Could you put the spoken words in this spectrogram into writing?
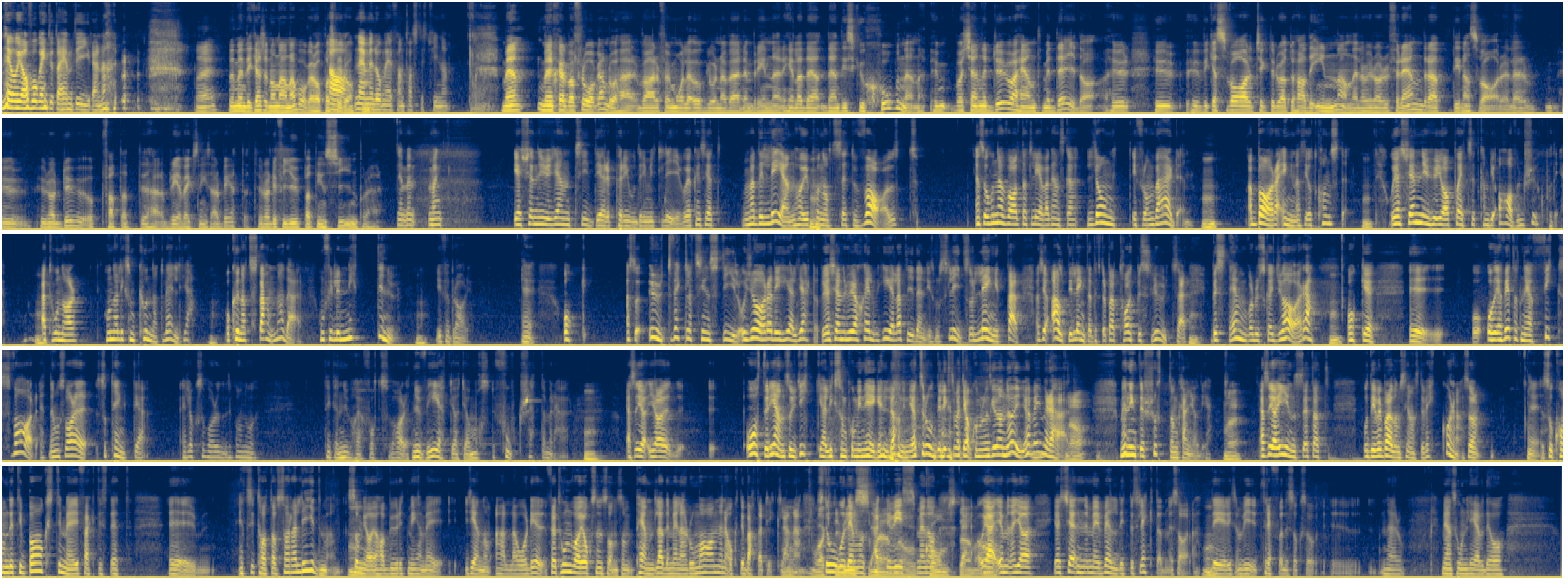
nej, och jag vågar inte ta hem tigrarna. nej, men det kanske någon annan vågar hoppas ja, vi då. Nej, men de är fantastiskt fina. Men, men själva frågan då här, varför måla ugglor när världen brinner? Hela den, den diskussionen, hur, vad känner du har hänt med dig då? Hur, hur, hur, vilka svar tyckte du att du hade innan? Eller hur har du förändrat dina svar? Eller hur, hur har du uppfattat det här brevväxlingsarbetet? Hur har det fördjupat din syn på det här? Ja, men man, jag känner ju igen tidigare perioder i mitt liv och jag kan säga att Madeleine har ju mm. på något sätt valt Alltså hon har valt att leva ganska långt ifrån världen. Mm. Att bara ägna sig åt konsten. Mm. Och jag känner ju hur jag på ett sätt kan bli avundsjuk på det. Mm. Att hon har, hon har liksom kunnat välja. Mm. Och kunnat stanna där. Hon fyller 90 nu mm. i februari. Eh, och alltså, utvecklat sin stil och göra det helhjärtat. Och jag känner hur jag själv hela tiden liksom slits och längtar. Alltså jag har alltid längtat efter att ta ett beslut. Så här, mm. Bestäm vad du ska göra. Mm. Och, eh, eh, och, och, jag vet att när jag fick svaret, när hon svarade, så tänkte jag, eller också var det, det var nog, tänkte jag nu har jag fått svaret. Nu vet jag att jag måste fortsätta med det här. Mm. Alltså jag, jag återigen så gick jag liksom på min egen lögn. Jag trodde liksom att jag kommer att kunna nöja mig med det här. Ja. Men inte 17 kan jag det. Nej. Alltså jag har insett att, och det är väl bara de senaste veckorna, så, eh, så kom det tillbaks till mig faktiskt ett, eh, ett citat av Sara Lidman mm. som jag har burit med mig genom alla år. Det, för att hon var ju också en sån som pendlade mellan romanerna och debattartiklarna. Mm. Och Stod och demonstrerade aktivismen och, konsten. Och, och jag, jag, menar, jag, jag, känner mig väldigt besläktad med Sara. Mm. Det är liksom, vi träffades också eh, när, medan hon levde. Och,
